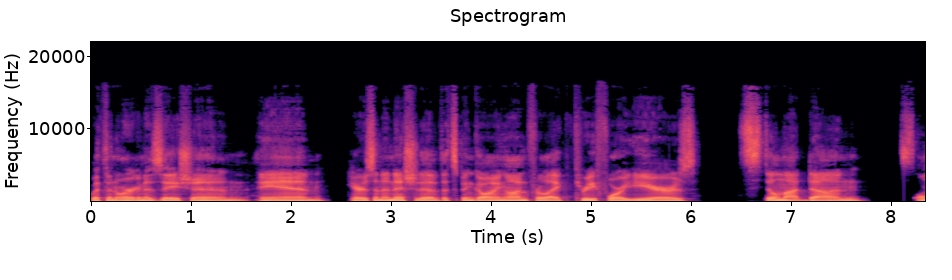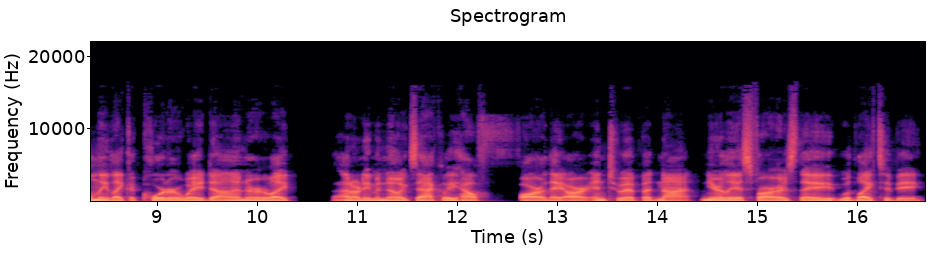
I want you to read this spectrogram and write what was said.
with an organization and here's an initiative that's been going on for like three, four years, still not done. It's only like a quarter way done, or like, I don't even know exactly how far they are into it, but not nearly as far as they would like to be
